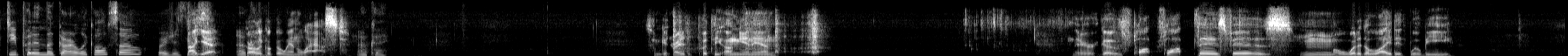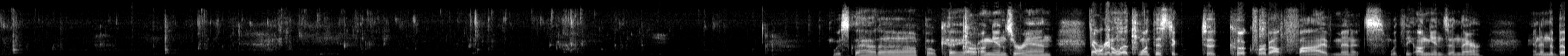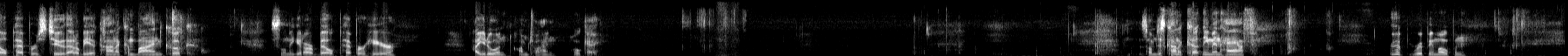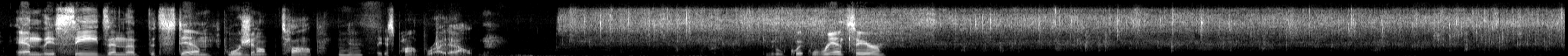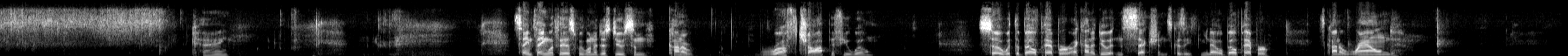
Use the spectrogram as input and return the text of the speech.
Do you put in the garlic also, or just Not just- yet. Okay. Garlic will go in last. Okay. So I'm getting ready to put the onion in. There it goes. Plop, plop, fizz, fizz. Mmm, oh, what a delight it will be. Whisk that up. Okay, our onions are in. Now we're gonna let want this to to cook for about five minutes with the onions in there, and then the bell peppers too. That'll be a kind of combined cook. So let me get our bell pepper here. How you doing? I'm fine. Okay. So I'm just kind of cutting him in half. Rip, rip him open. And the seeds and the, the stem portion on the top, Mhm. they just pop right out. Give it a quick rinse here. Okay. Same thing with this. We want to just do some kind of rough chop, if you will. So with the bell pepper, I kind of do it in sections because you know bell pepper, it's kind of round,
